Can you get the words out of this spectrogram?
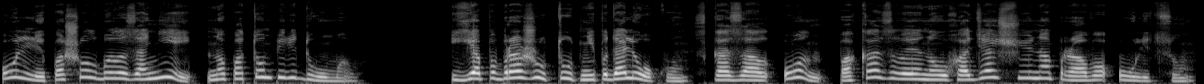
Олли пошел было за ней, но потом передумал. «Я поброжу тут неподалеку», — сказал он, показывая на уходящую направо улицу.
